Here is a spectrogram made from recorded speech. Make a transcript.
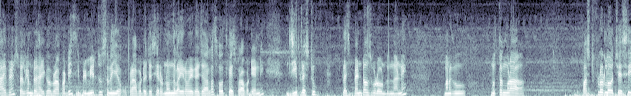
Hi friends welcome to Haiko properties. ఇప్పుడు మీరు చూస్తున్న ఈ ఒక ప్రాపర్టీ వచ్చేసి రెండు వందల ఇరవై గజాల సౌత్ ఫేస్ ప్రాపర్టీ అండి. G plus two plus penthouse కూడా ఉంటుందండి. మనకు మొత్తం కూడా ఫస్ట్ ఫ్లోర్లో వచ్చేసి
